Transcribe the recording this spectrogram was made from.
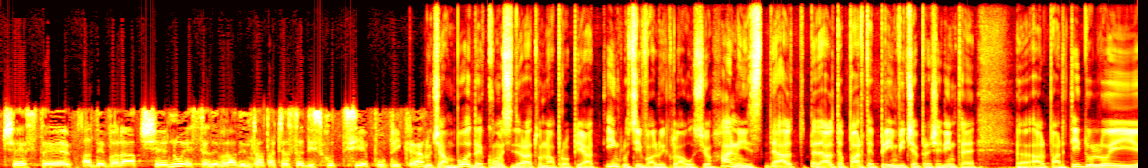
ce este adevărat, ce nu este adevărat din toată această discuție publică. Lucian Bode, considerat un apropiat inclusiv al lui Claus Iohannis, de alt, pe de altă parte prim vicepreședinte uh, al partidului,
